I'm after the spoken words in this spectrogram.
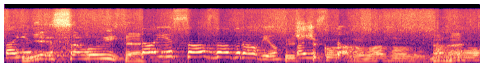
To jest, Niesamowite. to jest sos do zdrowiu. To jest czekoladą, bardzo, bardzo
